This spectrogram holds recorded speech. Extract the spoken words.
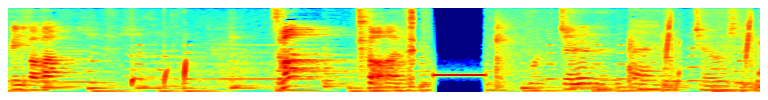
给你发发。什么？我真的爱的就是你。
